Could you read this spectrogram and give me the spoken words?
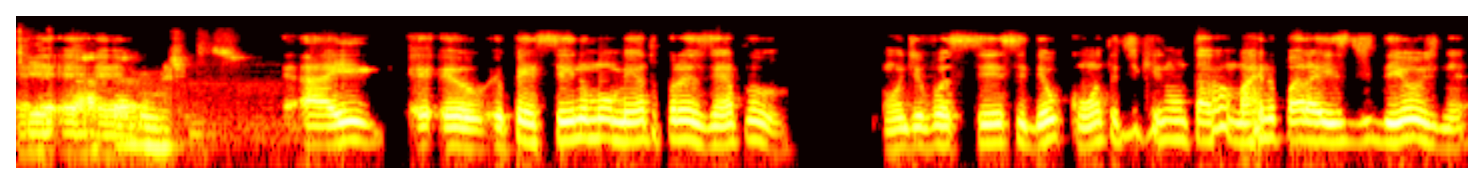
É, é, é Exatamente isso. Aí eu, eu pensei no momento, por exemplo, onde você se deu conta de que não estava mais no paraíso de Deus, né?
